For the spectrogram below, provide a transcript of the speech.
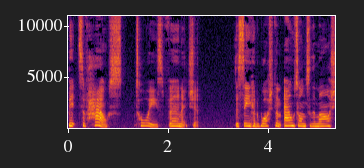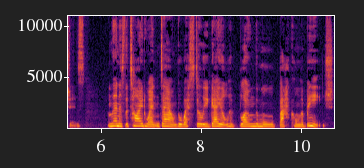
bits of house, toys, furniture, the sea had washed them out onto the marshes, and then as the tide went down, the westerly gale had blown them all back on the beach.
